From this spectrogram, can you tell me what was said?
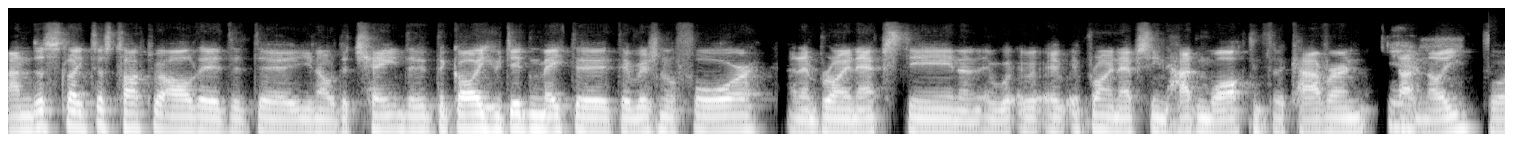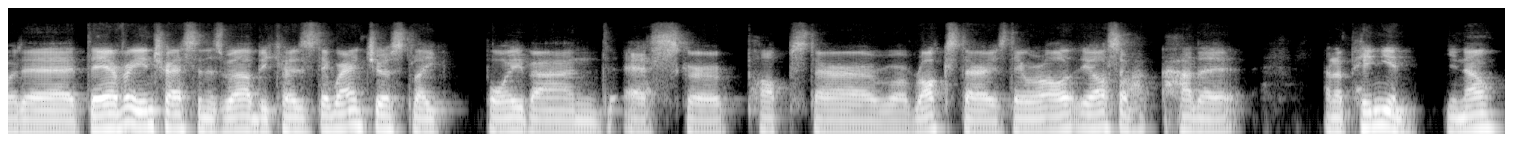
and just like just talked about all the the, the you know the chain the, the guy who didn't make the the original four, and then Brian Epstein, and if Brian Epstein hadn't walked into the cavern yeah. that night, but uh, they are very interesting as well because they weren't just like boy band esque or pop star or rock stars. They were all they also had a an opinion, you know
